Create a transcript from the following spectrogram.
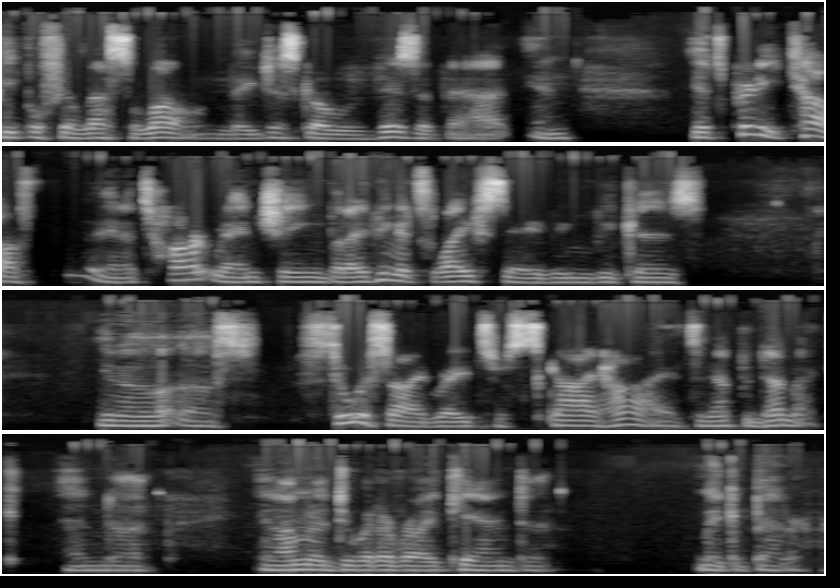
people feel less alone. They just go visit that. And it's pretty tough and it's heart wrenching, but I think it's life saving because, you know, uh, suicide rates are sky high. It's an epidemic. And, uh, and I'm going to do whatever I can to make it better.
